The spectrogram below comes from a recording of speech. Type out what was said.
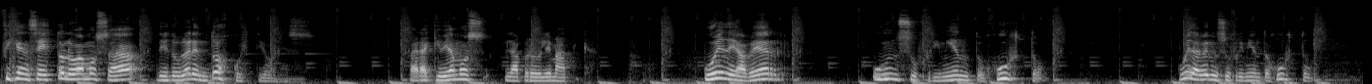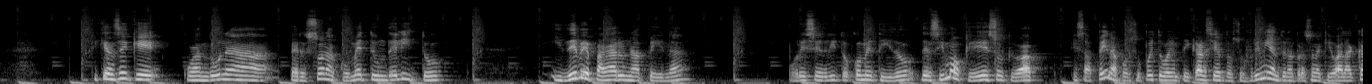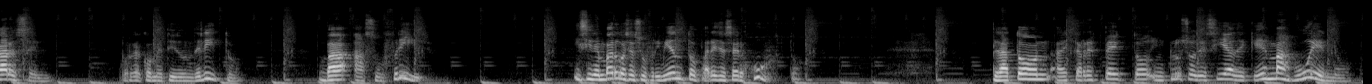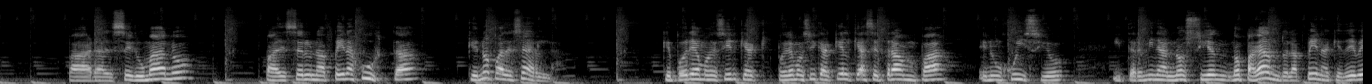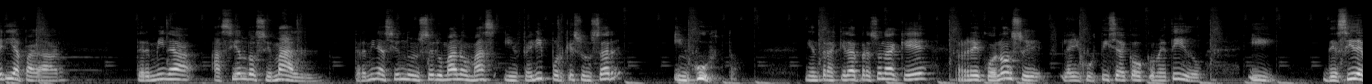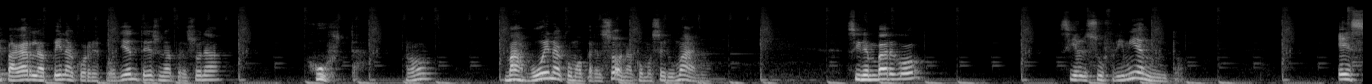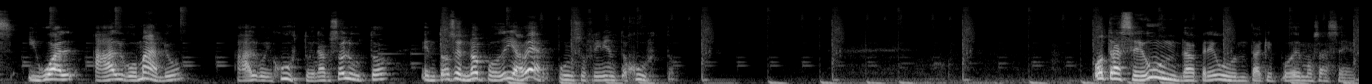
Fíjense, esto lo vamos a desdoblar en dos cuestiones, para que veamos la problemática. ¿Puede haber un sufrimiento justo? ¿Puede haber un sufrimiento justo? Fíjense que cuando una persona comete un delito y debe pagar una pena, por ese delito cometido, decimos que eso que va, esa pena, por supuesto, va a implicar cierto sufrimiento. Una persona que va a la cárcel porque ha cometido un delito va a sufrir Y sin embargo ese sufrimiento parece ser justo. Platón a este respecto incluso decía de que es más bueno para el ser humano padecer una pena justa que no padecerla. Que podríamos decir que, podríamos decir que aquel que hace trampa en un juicio y termina no, siendo, no pagando la pena que debería pagar, termina haciéndose mal, termina siendo un ser humano más infeliz porque es un ser injusto. Mientras que la persona que reconoce la injusticia que ha cometido y decide pagar la pena correspondiente es una persona justa, ¿no? Más buena como persona, como ser humano. Sin embargo, si el sufrimiento es igual a algo malo, a algo injusto en absoluto, entonces no podría haber un sufrimiento justo. Otra segunda pregunta que podemos hacer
